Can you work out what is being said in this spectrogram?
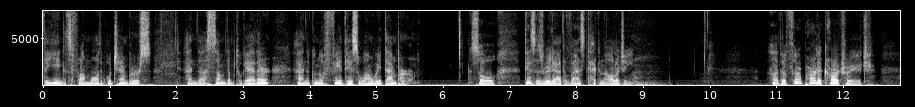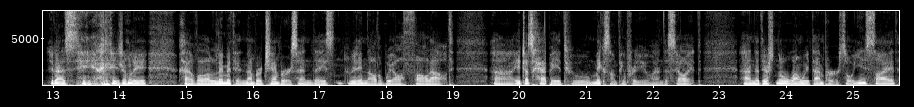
the inks from multiple chambers and uh, sum them together and going to feed this one-way damper. So this is really advanced technology. Uh, the third-party cartridge you can see it only have a limited number of chambers and it's really not well thought out. Uh, it's just happy to make something for you and sell it. And there's no one-way damper, so inside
